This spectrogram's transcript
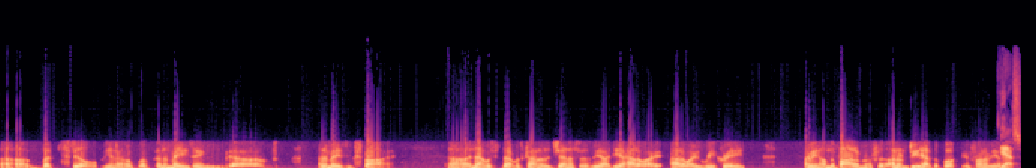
Uh, but still, you know, an amazing, uh, an amazing spy. Uh, and that was that was kind of the genesis of the idea. How do I how do I recreate? I mean, on the bottom of the, I don't. Do you have the book in front of you? Yes.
